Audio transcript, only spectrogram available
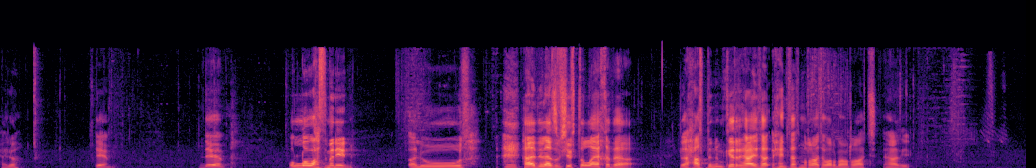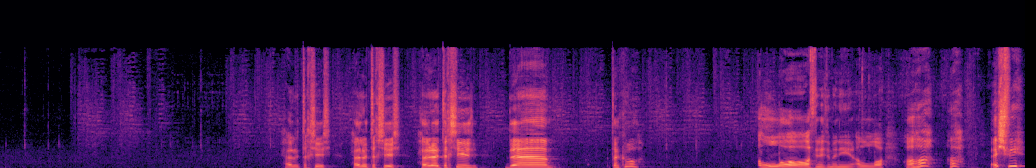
حلو. damn. damn. والله 81 ألو هذه لازم شفت الله ياخذها. لاحظت انه مكرر هذه الحين ثلاث مرات أو أربع مرات هذه. حلو التخشيش حلو التخشيش حلو التخشيش. دام تكفى الله 82 الله. ها ها ها إيش فيه؟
